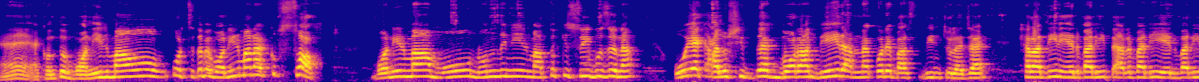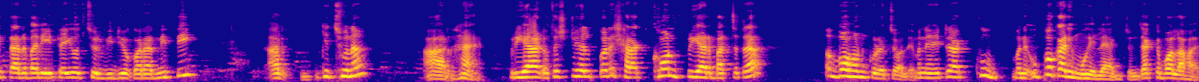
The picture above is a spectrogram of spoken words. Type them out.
হ্যাঁ এখন তো বনির মাও করছে, তবে বনির মারা খুব সফট বনির মা, মৌ, নন্দিনীর মা তো কিছুই বুঝে না। ওই এক আলু সিদ্ধ, এক বড়া দিয়েই রান্না করে বাস দিন চলে যায়। সারাদিন এর বাড়ি, তার বাড়ি, এর বাড়ি, তার বাড়ি, এটাই হচ্ছে ভিডিও করার নীতি। আর কিছু না আর হ্যাঁ প্রিয়া যথেষ্ট হেল্প করে, সারাক্ষণ প্রিয়ার বাচ্চাটা বহন করে চলে। মানে এটা খুব মানে উপকারী মহিলা একজন, যাকে বলা হয়।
